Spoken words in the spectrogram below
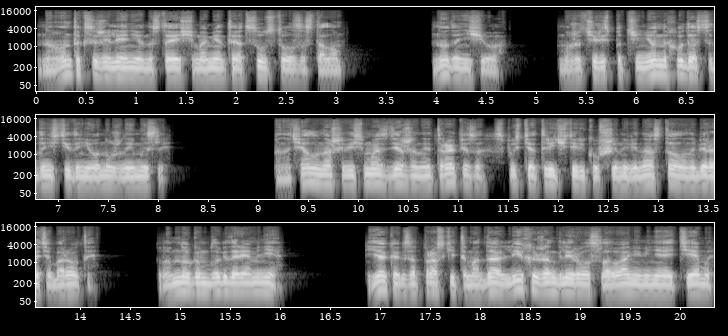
но он-то, к сожалению, в настоящий момент и отсутствовал за столом. Ну да ничего. Может, через подчиненных удастся донести до него нужные мысли. Поначалу наша весьма сдержанная трапеза спустя 3-4 кувшина вина стала набирать обороты. Во многом благодаря мне. Я, как заправский тамада, лихо жонглировал словами, меняя темы.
